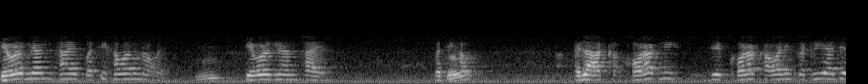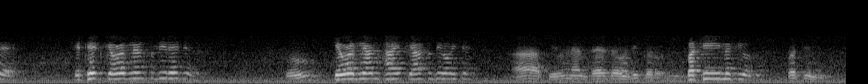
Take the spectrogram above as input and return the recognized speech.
કેવળ જ્ઞાન થાય પછી ખાવાનું ના હોય? કેવળ જ્ઞાન થાય. પછી એટલે આ ખોરાકની જે ખોરાક ખાવાની પ્રક્રિયા છે એ ઠેઠ કેવળ જ્ઞાન સુધી રહે છે? ને કેવળ જ્ઞાન થાય ત્યાં સુધી હોય છે? હા કેવું જ્ઞાન થાય તો નથી કરો પછી નથી હોતું. પછી નહીં.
